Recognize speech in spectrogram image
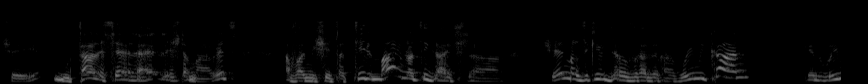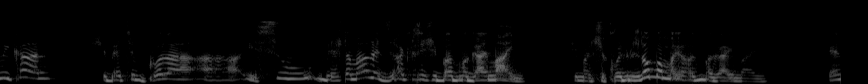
שמותר לסייע לאשת הארץ, אבל משתטיל מים לא תיגע אצלה, שאין מחזיקים עובר עבירה. רואים מכאן, כן, רואים מכאן, שבעצם כל האיסור באשת הארץ זה רק אחרי שבא במגע עם מים. סימן שקודם זה לא במגע עם מים, כן?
